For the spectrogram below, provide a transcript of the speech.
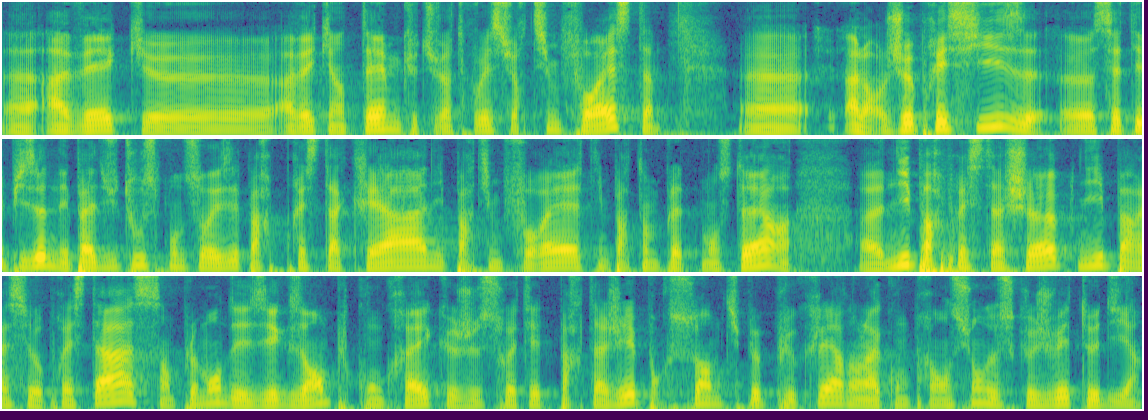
euh, avec, euh, avec un thème que tu vas trouver sur Team Forest, alors je précise, cet épisode n'est pas du tout sponsorisé par PrestaCrea, ni par Team Forest, ni par Template Monster, ni par PrestaShop, ni par SEO Presta, simplement des exemples concrets que je souhaitais te partager pour que ce soit un petit peu plus clair dans la compréhension de ce que je vais te dire.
